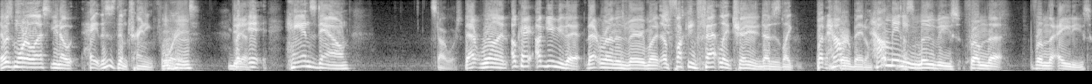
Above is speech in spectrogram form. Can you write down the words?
It was more or less, you know, hey, this is them training for it. But Mm-hmm. Yeah. it hands down, Star Wars. that run. Okay, I'll give you that. That run is very much. A fucking Fat Lake Treasure does is like But how verbatim. how many That's- movies from the from the eighties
